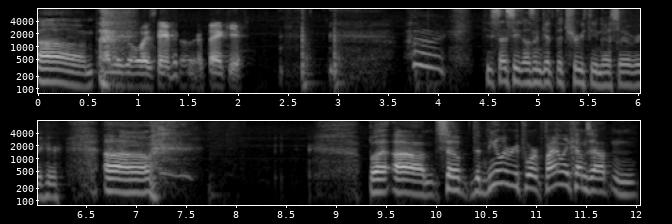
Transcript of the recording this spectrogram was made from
Um, and as always, David. Hunter. Thank you. he says he doesn't get the truthiness over here. Um, but um, so the Mueller report finally comes out, and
